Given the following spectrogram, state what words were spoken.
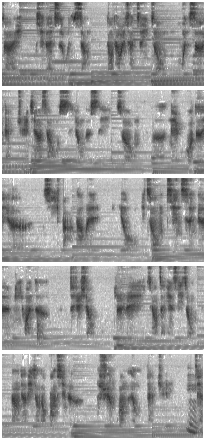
在现在织纹上，然后它会产生一种混色的感觉，加上我使用的是一种呃内过的一个。技法，它会有一种渐层跟迷幻的视觉效果，所以会想要展现是一种让人家联想到光线的炫光的那种感觉。嗯，这样。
